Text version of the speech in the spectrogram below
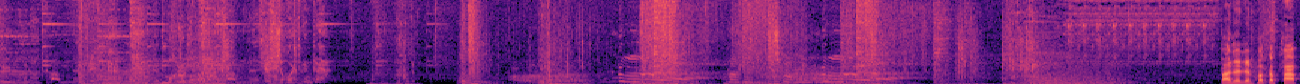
얼마나 감내해 얼마나 감내해 저볼 텐가 빠르르 뻐까밥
